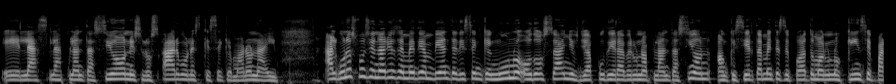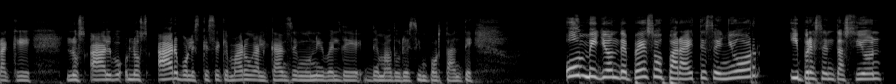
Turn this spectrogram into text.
eh, las, las plantaciones, los árboles que se quemaron ahí. Algunos funcionarios de medio ambiente dicen que en uno o dos años ya pudiera haber una plantación, aunque ciertamente se pueda tomar unos 15 para que los, los árboles que se quemaron alcancen un nivel de, de madurez importante. Un millón de pesos para este señor y presentación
